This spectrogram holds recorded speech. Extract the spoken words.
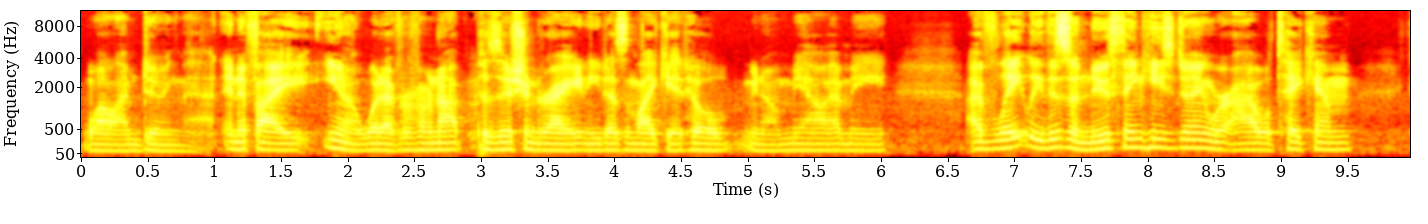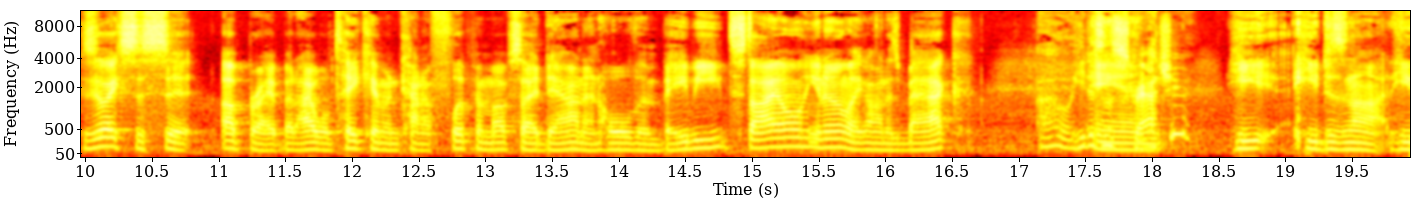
while I'm doing that. And if I, you know, whatever, if I'm not positioned right and he doesn't like it, he'll, you know, meow at me. I've lately, this is a new thing he's doing where I will take him because he likes to sit upright, but I will take him and kind of flip him upside down and hold him baby style, you know, like on his back. Oh, he doesn't And scratch you? He he does not. He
